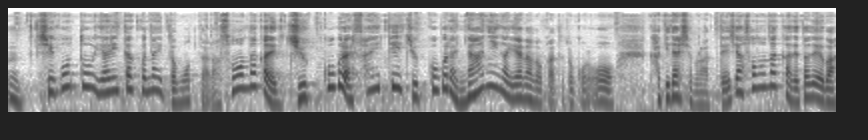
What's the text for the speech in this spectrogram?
うん、仕事をやりたくないと思ったらその中で10個ぐらい最低10個ぐらい何が嫌なのかってところを書き出してもらってじゃあその中で例えば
